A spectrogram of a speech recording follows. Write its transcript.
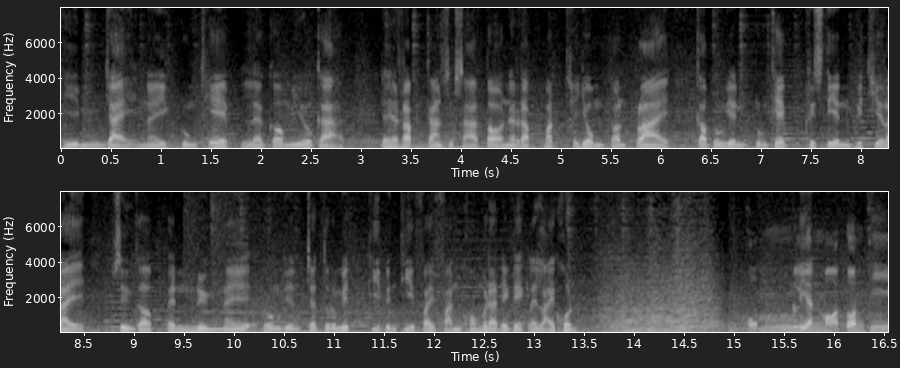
ทีมใหญ่ในกรุงเทพ แล้วก็มีโอกาส ได้รับการศึกษาต่อในระดับมัธยมตอนปลาย กับโรงเรียนกรุงเทพคริสเตียนวิทยาลัย ซึ่งก็เป็นหนึ่งในโรงเรียนจตุรมิตรที่เป็นที่ใฝ่ฝันของบรรดาเด็กๆ หลาย ๆ คน ผมเรียนมต้นที่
